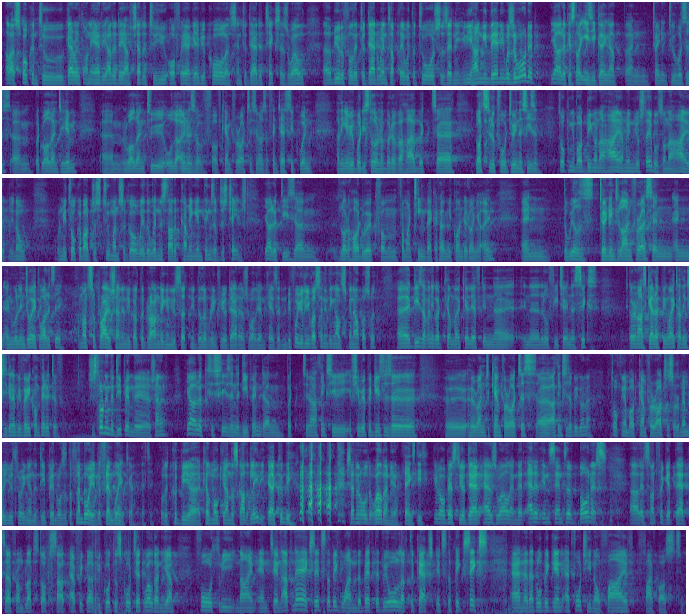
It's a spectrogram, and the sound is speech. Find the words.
Well, I've spoken to Gareth on air the other day. I've chatted to you off air. I gave you a call. I sent your dad a text as well. Uh, beautiful that your dad went up there with the two horses and he, and he, hung in there and he was rewarded. Yeah, look, it's not easy going up and training two horses, um, but well done to him. Um, and well done to all the owners of, of Camp. You know, it was a fantastic win. I think everybody's still on a bit of a high, but uh, lots to look forward to in the season. Talking about being on a high, I mean, your stable's on a high. You know, when we talk about just two months ago where the wind started coming in, things have just changed. Yeah, look, these um, a lot of hard work from from our team back at home. You can't do it on your own, and the wheels turned into line for us, and and and we'll enjoy it while it's there. I'm not surprised, Shannon. You got the grounding, and you're certainly delivering for your dad as well, Jan KZN. Before you leave us, anything else you can help us with? Uh, these I've only got Kilmokia left in uh, in the little feature in the six. She's got a nice galloping weight. I think she's going to be very competitive. She's thrown in the deep end there, Shannon. Yeah, look, she's in the deep end, um, but you know, I think she, if she reproduces her her, her run to Camp Ferratus, uh, I think she's a big runner. Talking about Camp Ferratus, I remember you throwing in the deep end. Was it the flamboyant? The flamboyant, yeah, that's it. Well, it could be a Kilmokia and the Scarlet Lady. Yeah, it could be. Shannon Alder, well done here. Thanks, Steve. Give our best to your dad as well, and that added incentive bonus. Uh, let's not forget that uh, from Bloodstock South Africa. If you caught this quartet, well done here. 4, 3, 9, and 10. Up next, it's the big one, the bet that we all love to catch. It's the pick six, and uh, that will begin at 14.05, 5 past 2.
